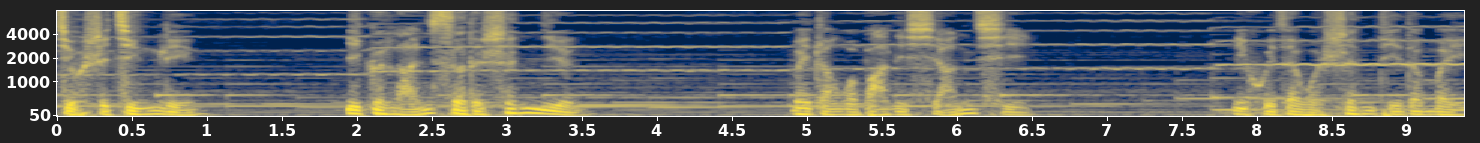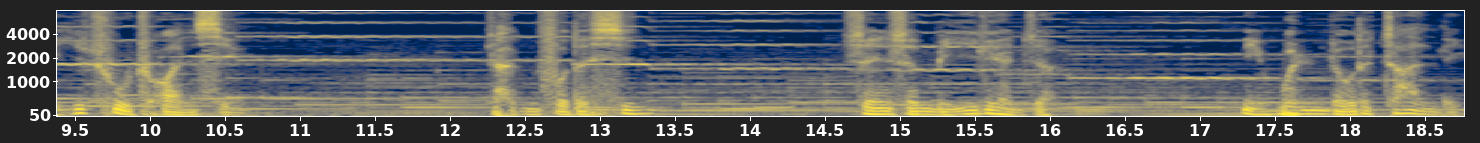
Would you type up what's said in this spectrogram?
就是精灵，一个蓝色的身影。每当我把你想起，你会在我身体的每一处穿行，沉浮的心。深深迷恋着你温柔的占领，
